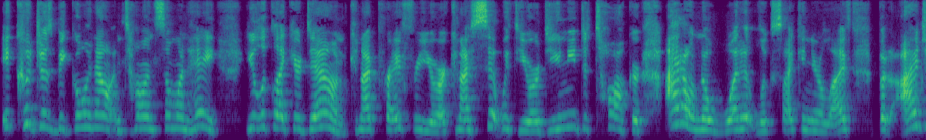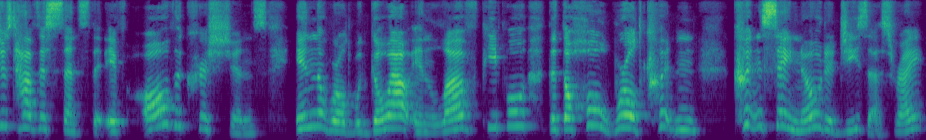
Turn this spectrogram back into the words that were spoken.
it could just be going out and telling someone, hey, you look like you're down. Can I pray for you? Or can I sit with you? Or do you need to talk? Or I don't know what it looks like in your life, but I just have this sense that if all the Christians in the world would go out and love people, that the whole world couldn't couldn't say no to Jesus, right?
